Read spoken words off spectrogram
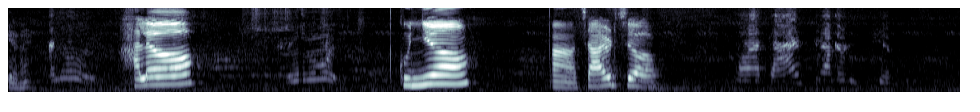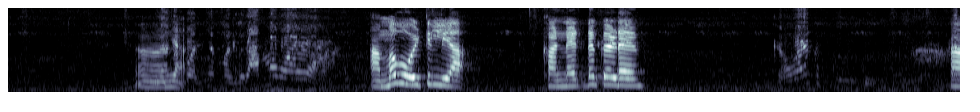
വിളിക്കണേ ഹലോ. കുഞ്ഞോ? ആ ചായ കുടിച്ചോ? അമ്മ പോയിട്ടില്ല. കണ്ണേട്ടനൊക്കെ എവിടെ ആ.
